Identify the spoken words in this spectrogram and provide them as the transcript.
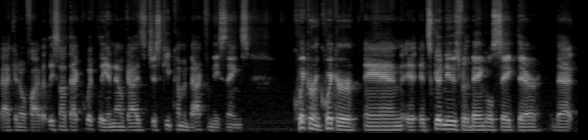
back in 05, at least not that quickly. And now guys just keep coming back from these things quicker and quicker. And it, it's good news for the Bengals' sake there that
